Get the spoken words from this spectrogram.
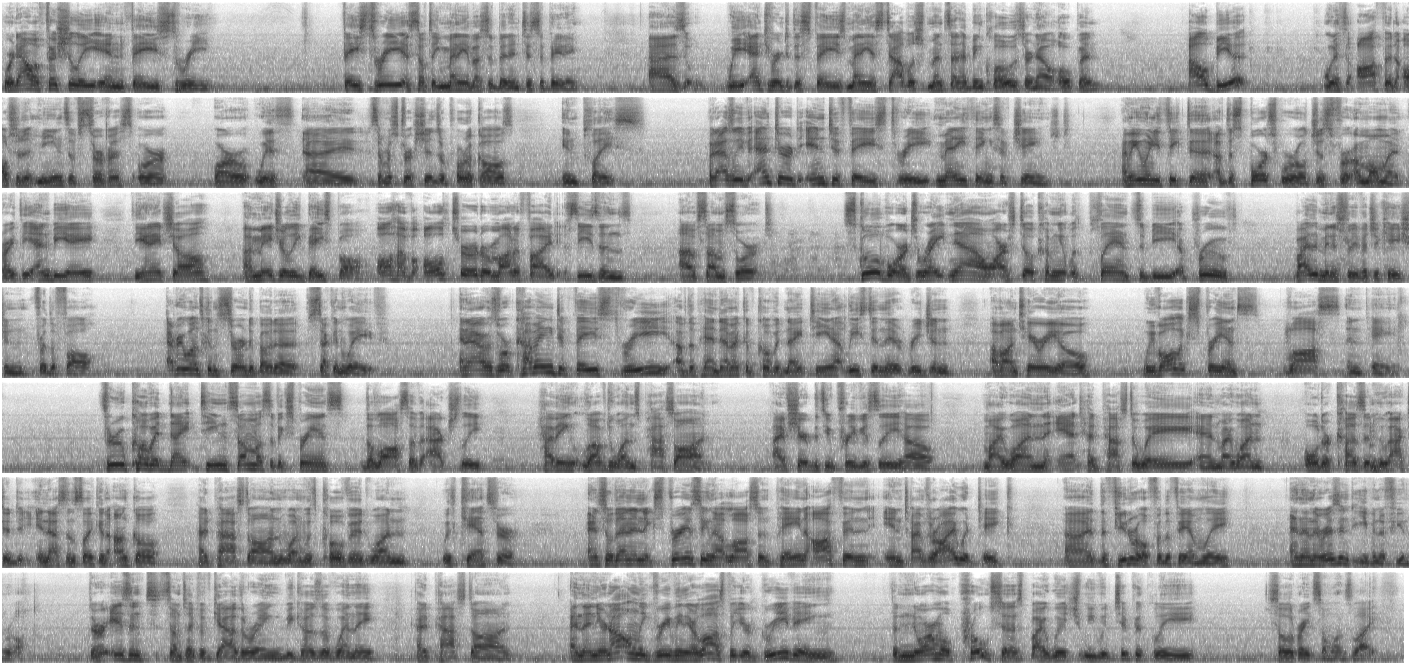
We're now officially in phase three. Phase three is something many of us have been anticipating. As we enter into this phase, many establishments that have been closed are now open, albeit with often alternate means of service or or with uh, some restrictions or protocols in place. But as we've entered into phase three, many things have changed. I mean, when you think the, of the sports world just for a moment, right? The NBA, the NHL, uh, Major League Baseball all have altered or modified seasons of some sort. School boards right now are still coming up with plans to be approved by the Ministry of Education for the fall. Everyone's concerned about a second wave. And as we're coming to phase three of the pandemic of COVID 19, at least in the region of Ontario, we've all experienced loss and pain. Through COVID 19, some of us have experienced the loss of actually having loved ones pass on. I've shared with you previously how my one aunt had passed away, and my one older cousin, who acted in essence like an uncle, had passed on, one with COVID, one with cancer. And so then, in experiencing that loss and pain, often in times where I would take uh, the funeral for the family, and then there isn't even a funeral there isn't some type of gathering because of when they had passed on. And then you're not only grieving their loss, but you're grieving the normal process by which we would typically celebrate someone's life.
